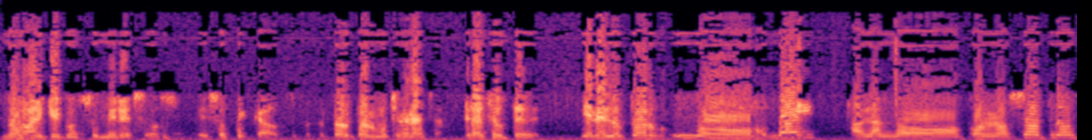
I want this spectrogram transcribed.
no hay que consumir esos, esos pescados. Doctor, muchas gracias. Gracias a ustedes. Viene el doctor Hugo Bay hablando con nosotros.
